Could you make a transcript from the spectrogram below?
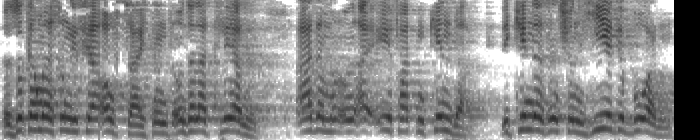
So kann man es ungefähr aufzeichnen und, und dann erklären. Adam und Eva hatten Kinder. Die Kinder sind schon hier geboren.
